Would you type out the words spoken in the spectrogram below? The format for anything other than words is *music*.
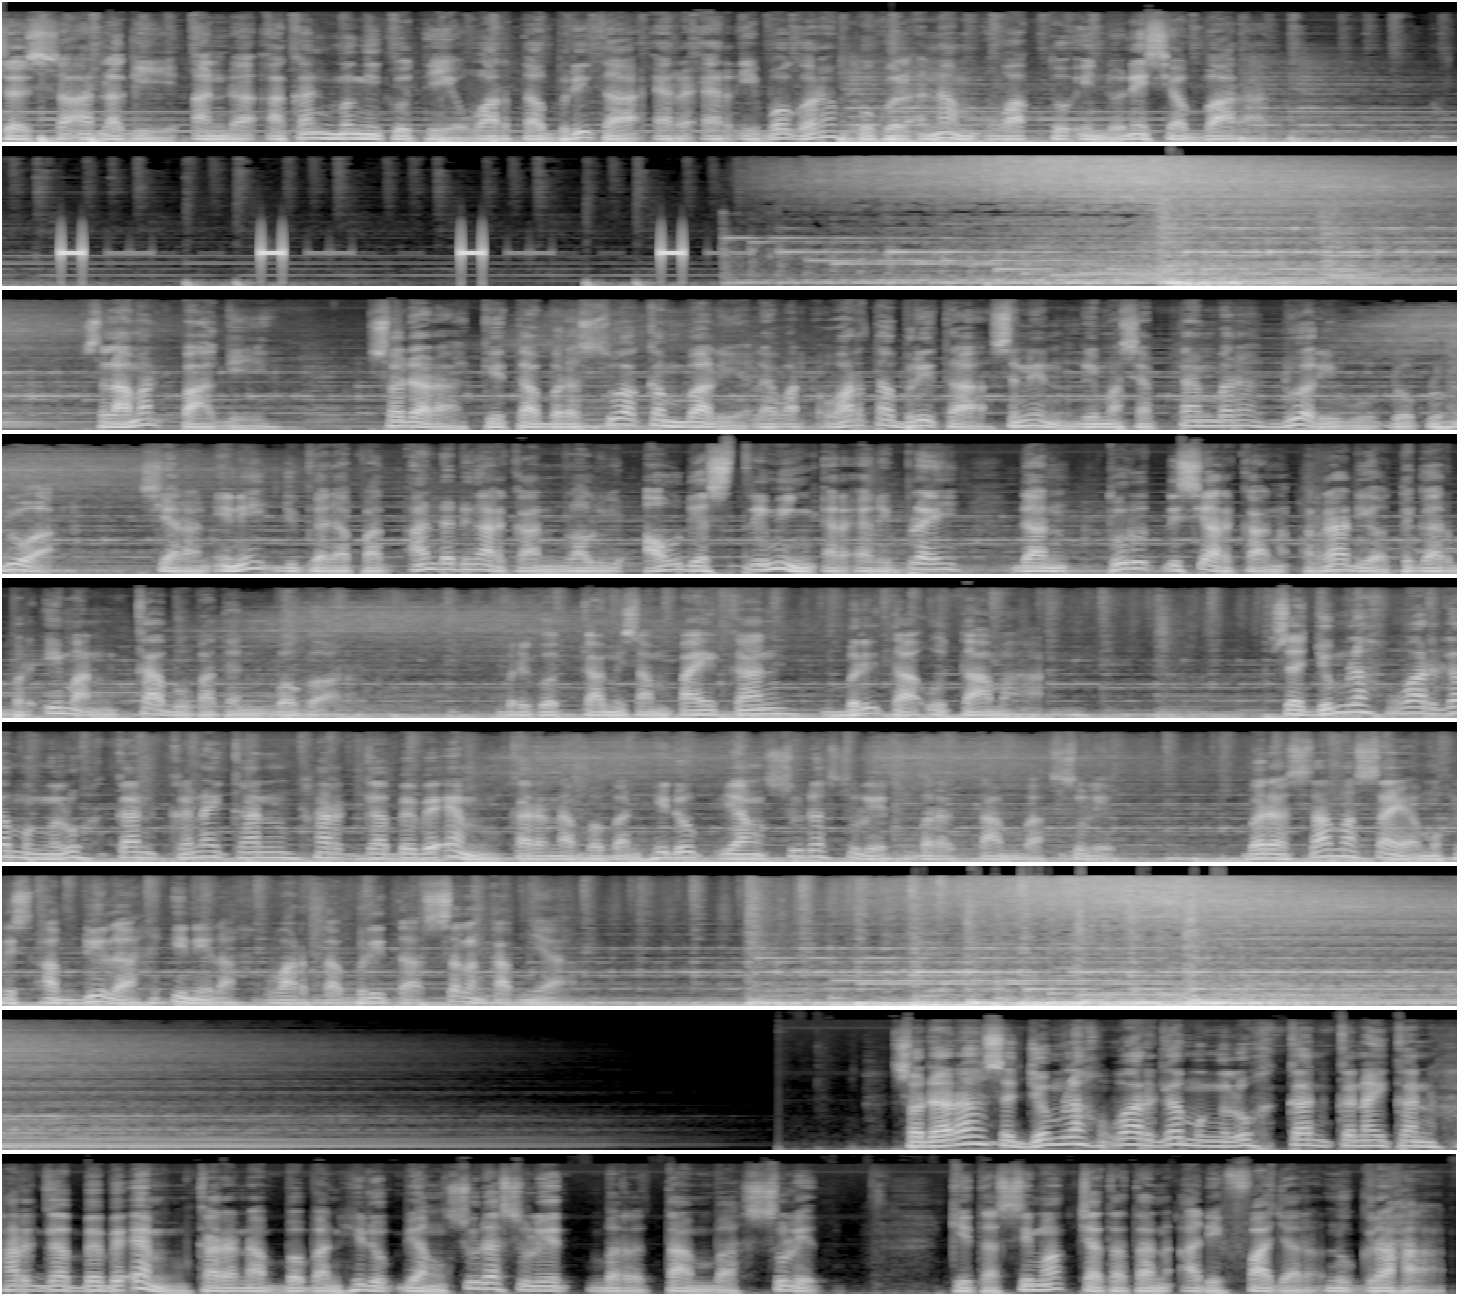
Sesaat lagi Anda akan mengikuti Warta Berita RRI Bogor pukul 6 waktu Indonesia Barat. Selamat pagi, Saudara, kita bersua kembali lewat Warta Berita Senin 5 September 2022. Siaran ini juga dapat Anda dengarkan melalui audio streaming RRI Play dan turut disiarkan Radio Tegar Beriman Kabupaten Bogor. Berikut kami sampaikan berita utama. Sejumlah warga mengeluhkan kenaikan harga BBM karena beban hidup yang sudah sulit bertambah sulit. Bersama saya Mukhlis Abdillah, inilah Warta Berita selengkapnya. Saudara, sejumlah warga mengeluhkan kenaikan harga BBM karena beban hidup yang sudah sulit bertambah sulit. Kita simak catatan Adi Fajar Nugraha.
